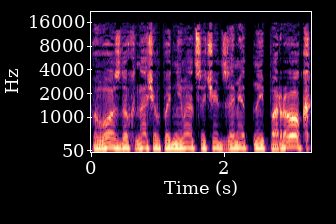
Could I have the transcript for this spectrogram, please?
в воздух начал подниматься чуть заметный порог,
